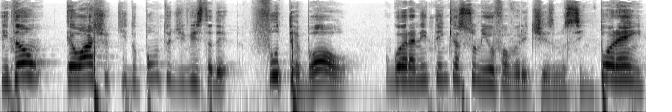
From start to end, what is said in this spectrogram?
Então, eu acho que do ponto de vista de futebol, o Guarani tem que assumir o favoritismo sim. Porém,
